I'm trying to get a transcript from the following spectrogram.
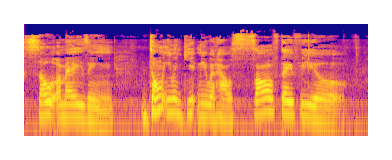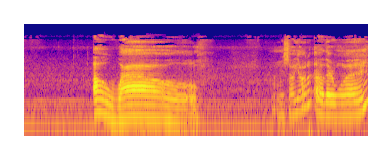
so amazing. Don't even get me with how soft they feel. Oh, wow. Let me show y'all the other one.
